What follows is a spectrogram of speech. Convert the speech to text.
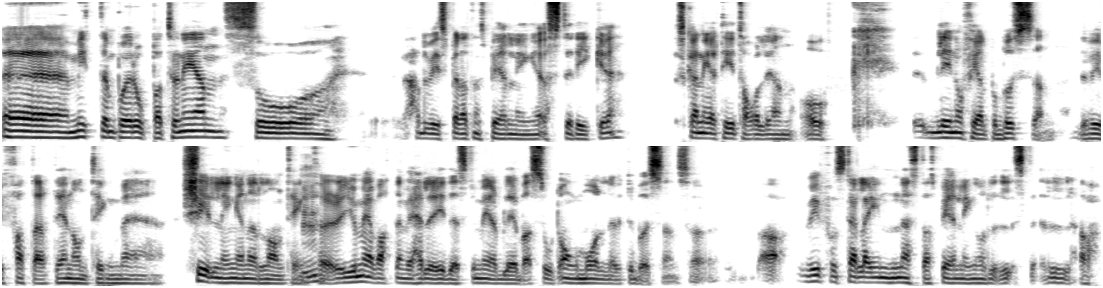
Eh, mitten på Europaturnén så hade vi spelat en spelning i Österrike. Ska ner till Italien och det blir nog fel på bussen. Vi fattar att det är någonting med kylningen eller någonting. För ju mer vatten vi häller i desto mer blir det bara stort ångmoln ut ur bussen. Så ja, vi får ställa in nästa spelning och ja,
